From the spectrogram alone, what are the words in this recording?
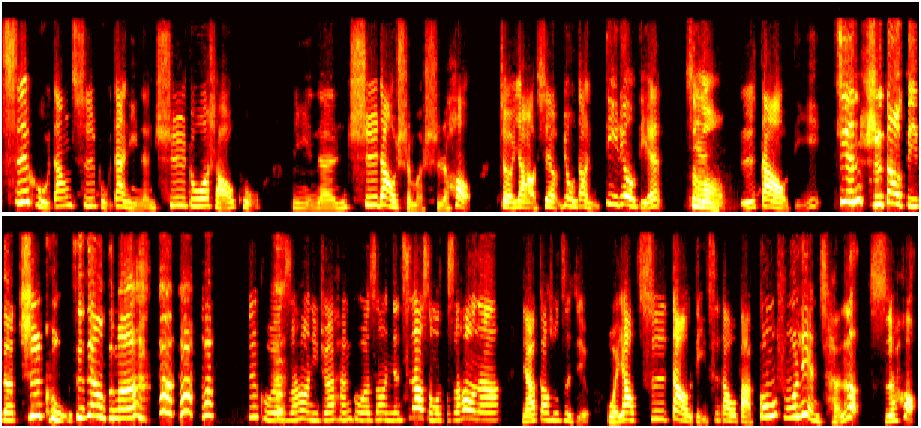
吃苦当吃补，但你能吃多少苦，你能吃到什么时候，就要先用到你第六点，什么？坚持到底，坚持到底的吃苦是这样子吗？吃苦的时候，你觉得很苦的时候，你能吃到什么时候呢？你要告诉自己。我要吃到底，吃到我把功夫练成了时候，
